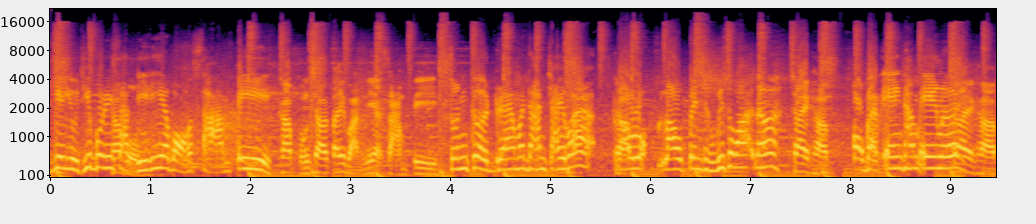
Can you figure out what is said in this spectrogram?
เฮียอยู่ที่บริษัทครับผมนี้ที่เฮียบอกว่าสามปี ครับของชาวไต้หวันเนี่ยสามปี จนเกิดแรงบันดาลใจว่าครัเราบเราเป็นถึงวิศวะเนอะใช่ครับออกแบบเองทำเองเลย ใช่ครับ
